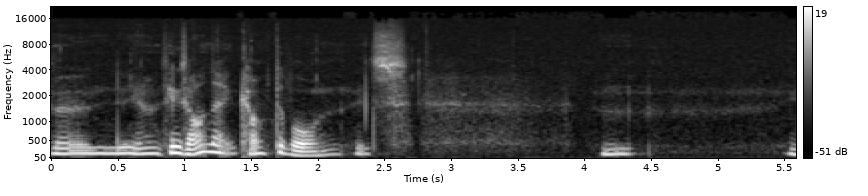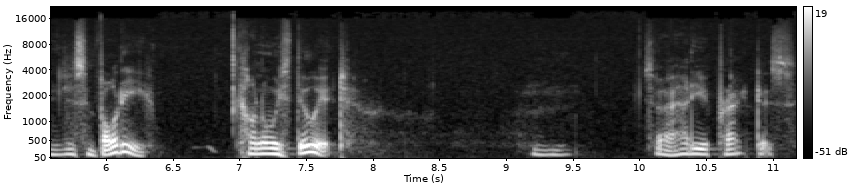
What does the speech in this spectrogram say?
And, you know, things aren't that comfortable. It's mm, just body can't always do it. Mm. So how do you practice?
